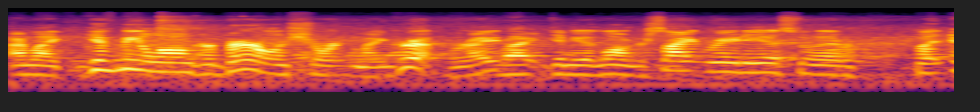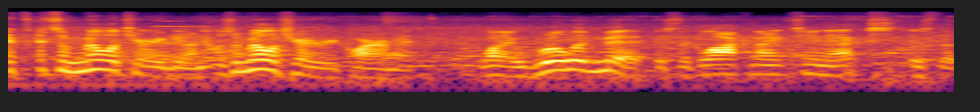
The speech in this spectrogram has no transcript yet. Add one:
I'm like, give me a longer barrel and shorten my grip, right? Right. Give me a longer sight radius, or whatever. But it's, it's a military gun. It was a military requirement. What I will admit is the Glock 19X is the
